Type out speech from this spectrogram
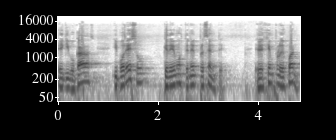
equivocadas y por eso que debemos tener presente el ejemplo de Juan,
